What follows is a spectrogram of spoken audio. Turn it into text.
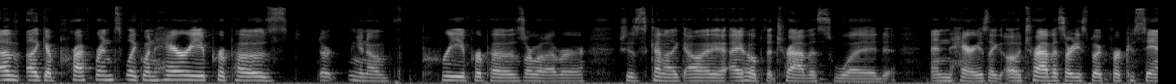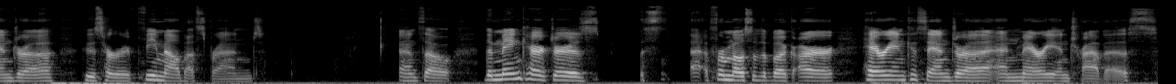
a, like a preference, like when Harry proposed, or you know, pre-proposed or whatever. She's kind of like, "Oh, I, I hope that Travis would." And Harry's like, "Oh, Travis already spoke for Cassandra, who's her female best friend." And so the main characters uh, for most of the book are Harry and Cassandra and Mary and Travis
